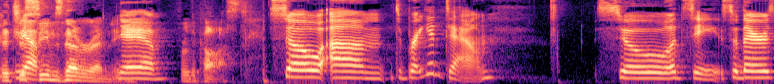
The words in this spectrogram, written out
it just Yeah. seems never ending Yeah, yeah. for the cost. So, um, to break it down, so let's see. So there's,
